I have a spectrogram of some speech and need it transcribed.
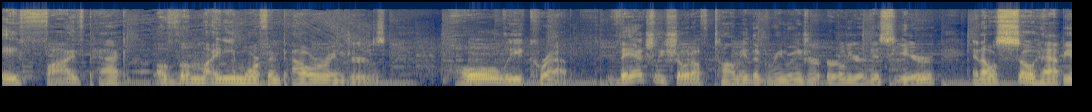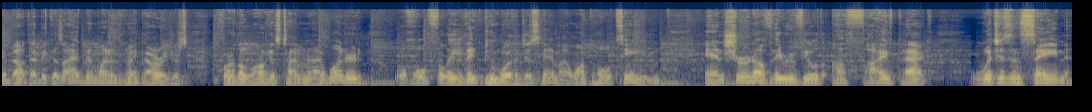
a five pack of the Mighty Morphin Power Rangers. Holy crap. They actually showed off Tommy the Green Ranger earlier this year, and I was so happy about that because I had been wanting to make Power Rangers for the longest time, and I wondered, well, hopefully they do more than just him. I want the whole team. And sure enough, they revealed a five pack, which is insane.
